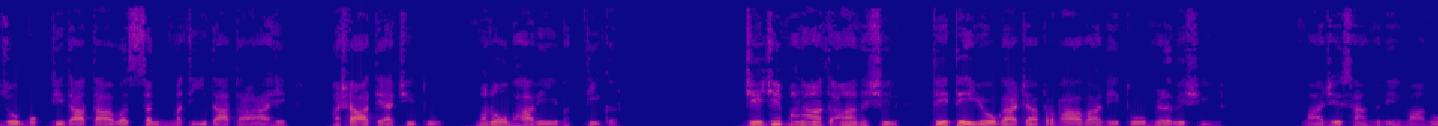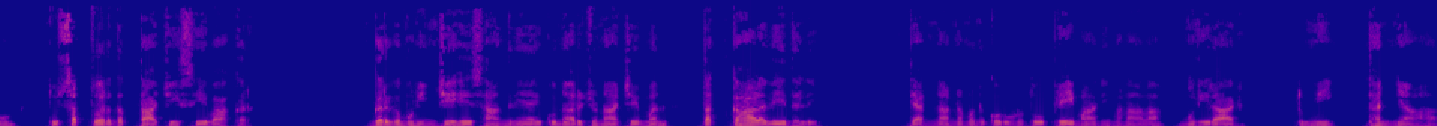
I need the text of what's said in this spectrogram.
जो मुक्तीदाता व सन्मतीदाता आहे अशा त्याची तू मनोभावे भक्ती कर. जे जे मनात आणशील ते ते योगाच्या प्रभावाने तू मिळविशील. माझे सांगणे मानून तू सत्वर दत्ताची सेवा कर. गर्गमुनींचे हे सांगणे ऐकून अर्जुनाचे मन तत्काळ वेधले. त्यांना नमन करून तो प्रेमाने म्हणाला मुनिराज तुम्ही धन्य आहात.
